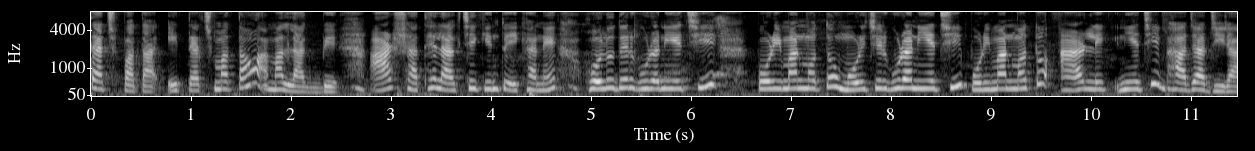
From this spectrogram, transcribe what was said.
তেজপাতা। এই তেজপাতাও আমার লাগবে। আর সাথে লাগছে কিন্তু এখানে হলুদের গুঁড়া নিয়েছি, পরিমাণ মতো মরিচের গুঁড়া নিয়েছি, পরিমাণ মতো আর নিয়েছি ভাজা জিরা।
